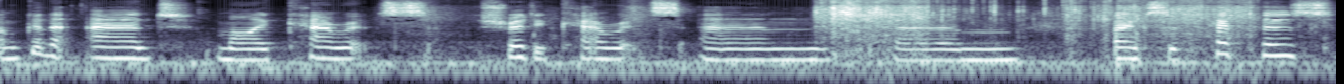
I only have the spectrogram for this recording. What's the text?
I'm going to add my carrots, shredded carrots and um, bags of peppers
